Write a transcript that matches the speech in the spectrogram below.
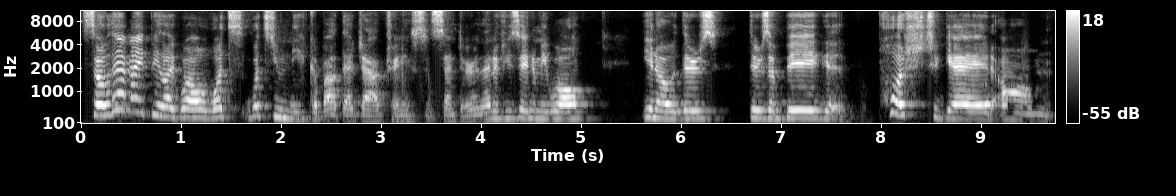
So that might be like well what's what's unique about that job training center? And then if you say to me well you know there's there's a big push to get um,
